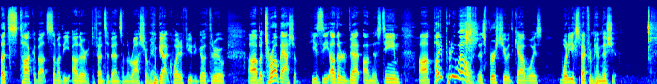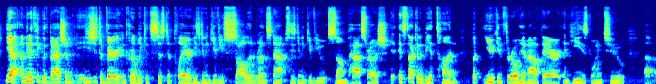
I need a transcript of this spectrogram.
Let's talk about some of the other defensive ends on the roster. We've got quite a few to go through. Uh, but Terrell Basham, He's the other vet on this team. Uh, played pretty well in his first year with the Cowboys. What do you expect from him this year? Yeah, I mean, I think with Basham, he's just a very incredibly consistent player. He's going to give you solid run snaps. He's going to give you some pass rush. It's not going to be a ton, but you can throw him out there, and he's going to, uh,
